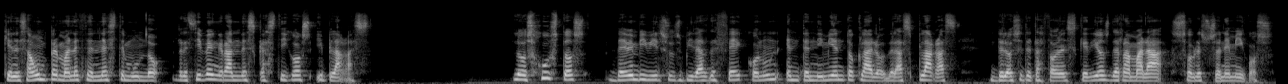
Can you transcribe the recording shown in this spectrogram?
quienes aún permanecen en este mundo, reciben grandes castigos y plagas. Los justos deben vivir sus vidas de fe con un entendimiento claro de las plagas de los siete tazones que Dios derramará sobre sus enemigos.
